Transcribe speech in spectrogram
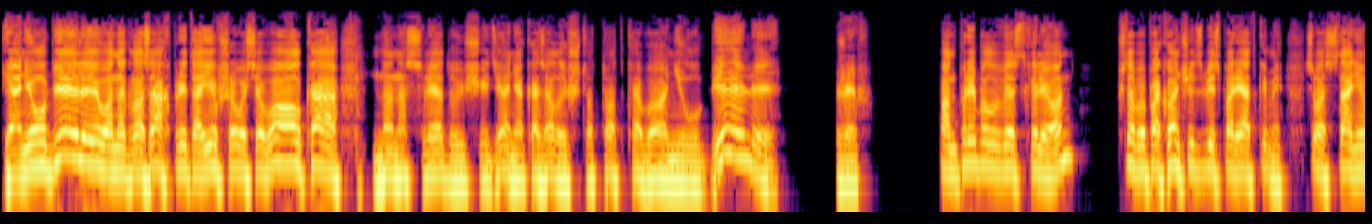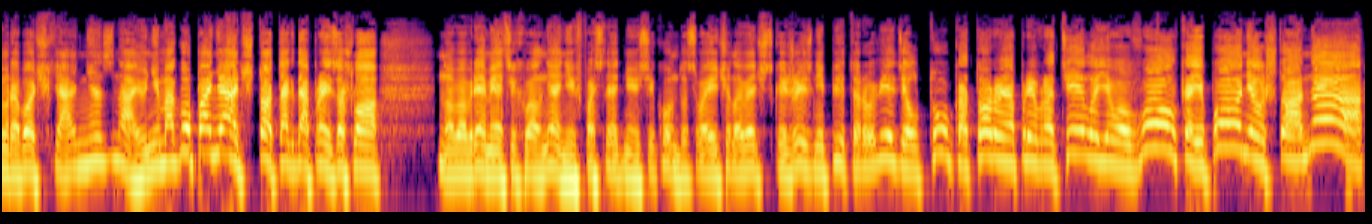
и они убили его на глазах притаившегося волка. Но на следующий день оказалось, что тот, кого они убили, жив. Он прибыл в Вестхелион, чтобы покончить с беспорядками, с восстанием рабочих. Я не знаю, не могу понять, что тогда произошло. Но во время этих волнений в последнюю секунду своей человеческой жизни Питер увидел ту, которая превратила его в волка, и понял, что она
